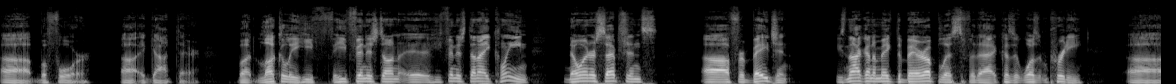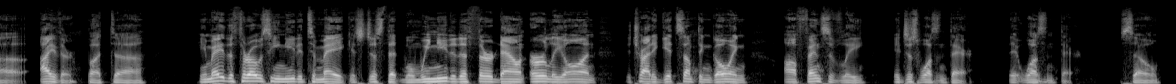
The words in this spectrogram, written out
uh, before uh, it got there. But luckily, he he finished on uh, he finished the night clean. No interceptions uh, for Bagent. He's not going to make the bear up list for that because it wasn't pretty uh, either. But uh, he made the throws he needed to make. It's just that when we needed a third down early on to try to get something going offensively, it just wasn't there. It wasn't there. So,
